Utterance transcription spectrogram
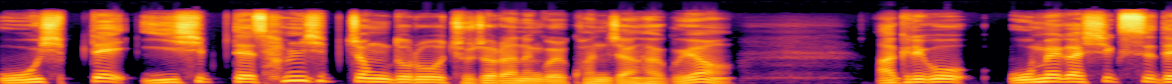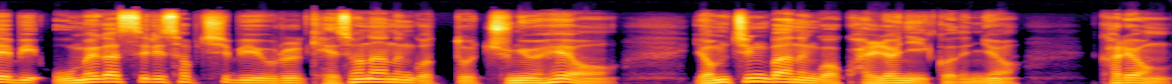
50대 20대 30 정도로 조절하는 걸 권장하고요. 아 그리고 오메가6 대비 오메가3 섭취 비율을 개선하는 것도 중요해요. 염증 반응과 관련이 있거든요. 가령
